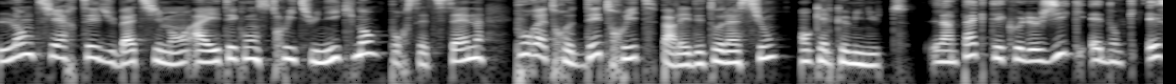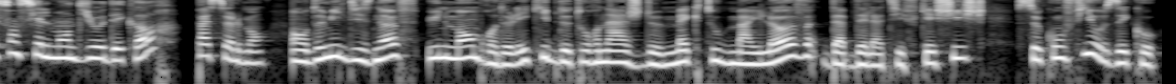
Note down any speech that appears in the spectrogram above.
l'entièreté du bâtiment a été construite uniquement pour cette scène pour être détruite par les détonations en quelques minutes. L'impact écologique est donc essentiellement dû au décor? Pas seulement. En 2019, une membre de l'équipe de tournage de Mektoub My Love, d'Abdelatif Keshish, se confie aux échos.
